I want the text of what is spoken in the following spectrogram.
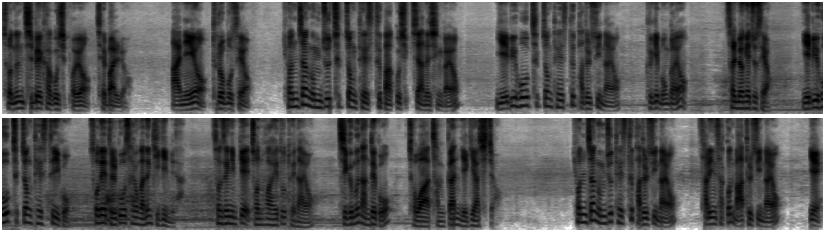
저는 집에 가고 싶어요. 제발요. 아니에요. 들어보세요. 현장 음주 측정 테스트 받고 싶지 않으신가요? 예비 호흡 측정 테스트 받을 수 있나요? 그게 뭔가요? 설명해 주세요. 예비 호흡 측정 테스트이고 손에 들고 사용하는 기기입니다. 선생님께 전화해도 되나요? 지금은 안 되고 저와 잠깐 얘기하시죠. 현장 음주 테스트 받을 수 있나요? 살인 사건 맡을 수 있나요? 예,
